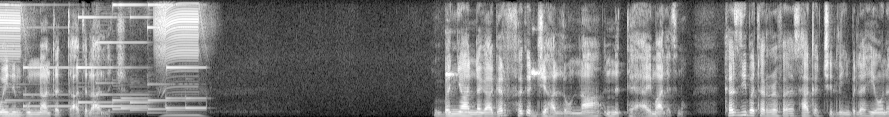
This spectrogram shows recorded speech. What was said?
ወይንም ቡና እንጠጣ ትላለች። በእኛ አነጋገር ፈቅጄሃለሁና እንተያይ ማለት ነው። ከዚህ በተረፈ ሳቀችልኝ ብለህ የሆነ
